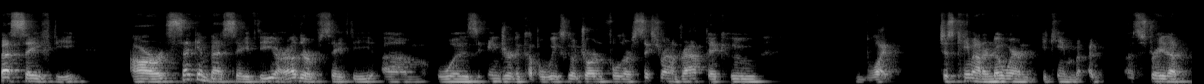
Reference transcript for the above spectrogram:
best safety. Our second best safety, our other safety, um, was injured a couple weeks ago. Jordan Fuller, six round draft pick, who like just came out of nowhere and became a, a straight up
